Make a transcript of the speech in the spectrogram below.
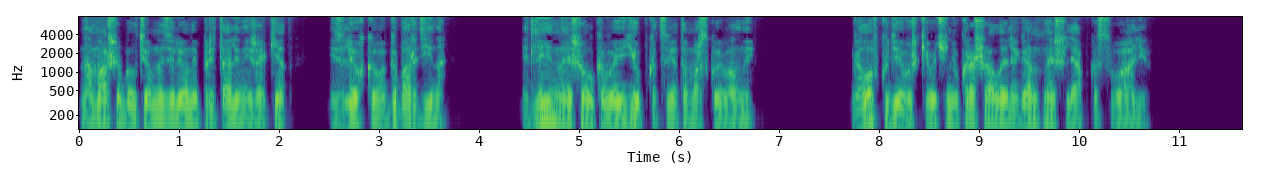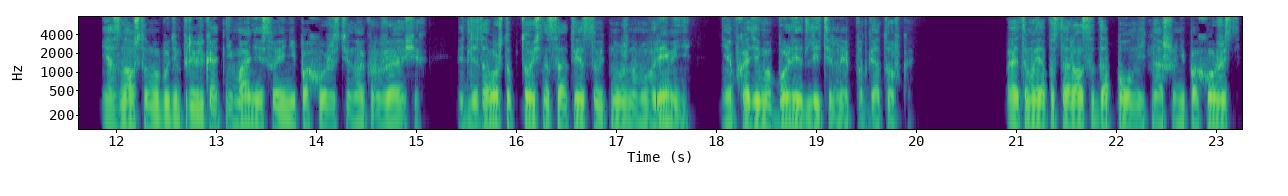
На Маше был темно-зеленый приталенный жакет из легкого габардина и длинная шелковая юбка цвета морской волны. Головку девушки очень украшала элегантная шляпка с вуалью. Я знал, что мы будем привлекать внимание своей непохожестью на окружающих, ведь для того, чтобы точно соответствовать нужному времени, необходима более длительная подготовка. Поэтому я постарался дополнить нашу непохожесть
